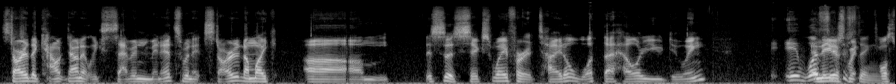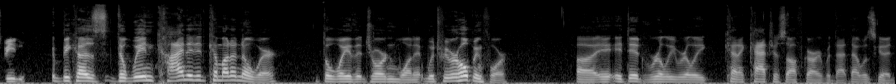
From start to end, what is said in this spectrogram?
started the countdown at like seven minutes when it started. I'm like, um, this is a six way for a title. What the hell are you doing? It was and they just interesting full speed. because the win kind of did come out of nowhere, the way that Jordynne won it, which we were hoping for. Uh, it, it did really, really kind of catch us off guard with that. That was good.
